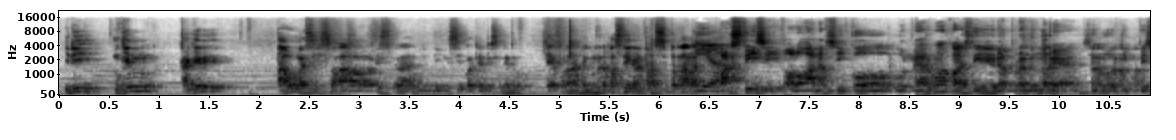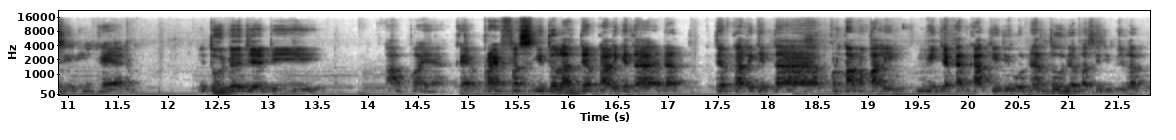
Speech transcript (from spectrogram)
Jadi mungkin Kak Geri tahu nggak sih soal istilah dinding psikotipis ini tuh kayak pernah denger pasti kan pasti pernah lah. Iya. Pasti sih, kalau anak psiko uner mah pasti udah pernah denger ya psikotipis Ah. ini kayak itu udah jadi apa ya kayak preface gitulah tiap kali kita dat- tiap kali kita pertama kali menginjakan kaki di uner tuh udah pasti dibilang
